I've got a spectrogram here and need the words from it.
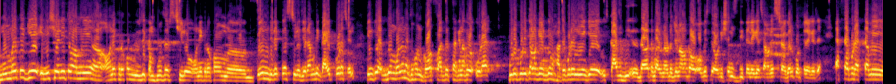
মুম্বাইতে গিয়ে ইনিশিয়ালি তো আমি অনেক রকম মিউজিক কম্পোজার্স ছিল, অনেক রকম ফিল্ম ডিরেক্টরস ছিল যারা আমাকে গাইড করেছেন, কিন্তু একদম বলে না, যখন গড ফাদার থাকে না, তো ওরা পুরোপুরি তো আমাকে একদম হাতে করে নিয়ে গিয়ে কাজ দি- দেওয়াতে পারবে না। ওটার জন্য আমাকে অবভিয়াসলি অডিশনস দিতে লেগেছে, আমাকে স্ট্রাগল করতে লেগেছে। একটার পর একটা আমি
